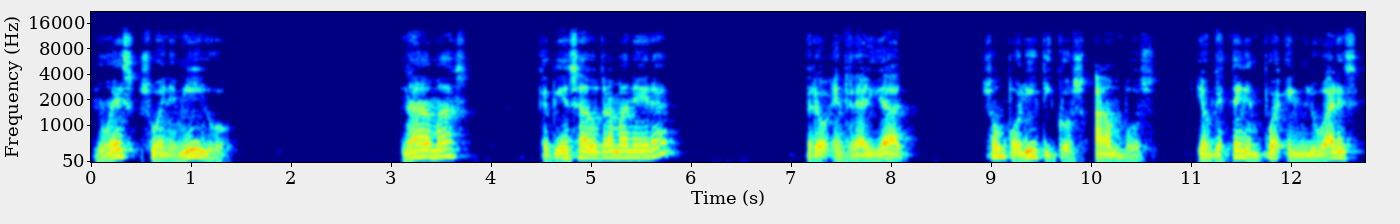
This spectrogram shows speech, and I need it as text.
No es su enemigo. Nada más que piensa de otra manera pero en realidad son políticos ambos, y aunque estén en, lugares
